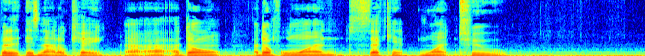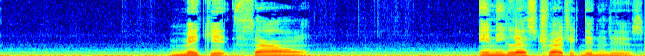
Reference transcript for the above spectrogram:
But it, it's not okay. I, I, I don't I don't for one second want to make it sound any less tragic than it is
